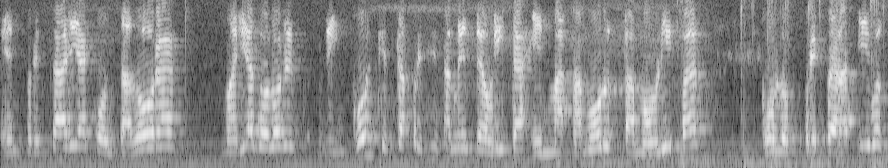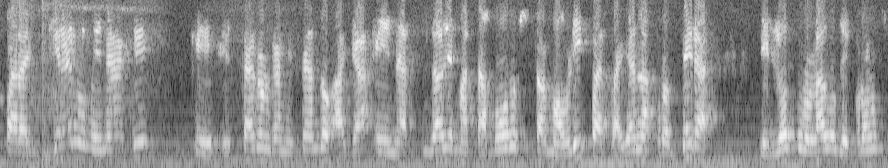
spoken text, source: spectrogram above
empresaria, contadora María Dolores Rincón, que está precisamente ahorita en Matamoros, Tamaulipas, con los preparativos para el gran homenaje que están organizando allá en la ciudad de Matamoros, Tamaulipas, allá en la frontera, del otro lado de Bronx,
